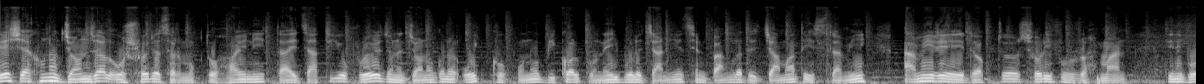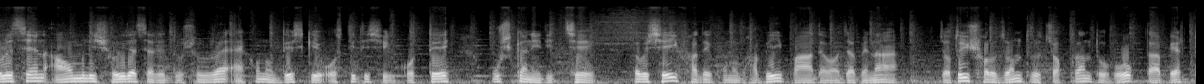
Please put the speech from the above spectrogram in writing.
দেশ এখনও জঞ্জাল ও স্বৈরাচার মুক্ত হয়নি, তাই জাতীয় প্রয়োজনে জনগণের ঐক্য কোনো বিকল্প নেই বলে জানিয়েছেন বাংলাদেশ জামাতে ইসলামী আমিরে ডক্টর শরীফুর রহমান। তিনি বলেছেন, আওয়ামী লীগ স্বৈরাচারের দোসররা এখনও দেশকে অস্থিতিশীল করতে উস্কানি দিচ্ছে। তবে সেই ফাঁদে কোনোভাবেই পা দেওয়া যাবে না। যতই ষড়যন্ত্র চক্রান্ত হোক, তা ব্যর্থ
